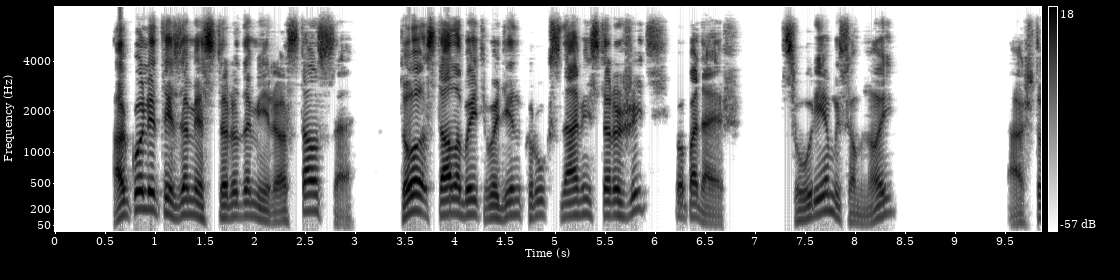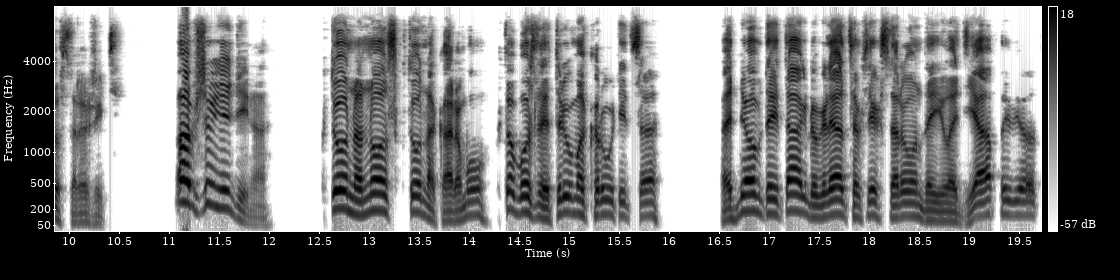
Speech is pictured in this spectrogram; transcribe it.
— А коли ты за место Радомира остался, то, стало быть, в один круг с нами сторожить попадаешь. С Урием и со мной. — А что сторожить? — А все едино. Кто на нос, кто на корму, кто возле трюма крутится. А днем-то и так дугляд со всех сторон, да и ладья плывет.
